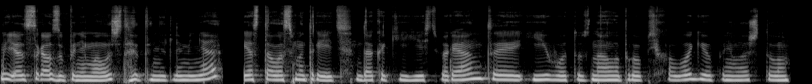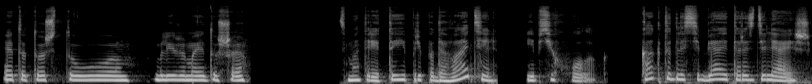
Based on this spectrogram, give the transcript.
Я сразу понимала, что это не для меня. Я стала смотреть, да, какие есть варианты, и вот узнала про психологию, поняла, что это то, что ближе моей душе. Смотри, ты преподаватель и психолог. Как ты для себя это разделяешь?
